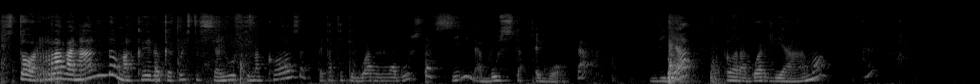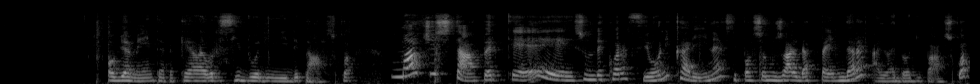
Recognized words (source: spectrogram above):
Sto ravanando ma credo che questa sia l'ultima cosa. Aspettate che guardo nella busta. Sì la busta è vuota. Via. Ora guardiamo ovviamente perché era un residuo di, di Pasqua ma ci sta perché sono decorazioni carine si possono usare da appendere all'albero di Pasqua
